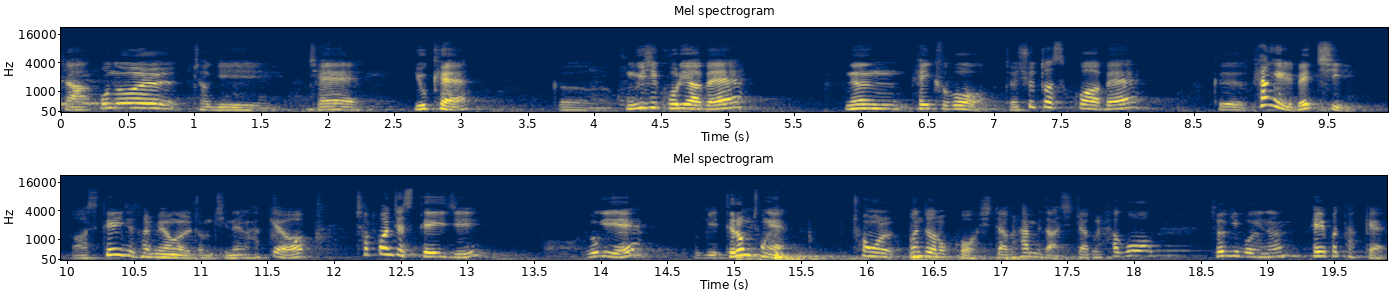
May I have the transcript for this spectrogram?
자 오늘 저기 제 6회 그 군기식 코리아배는 페이크고 저 슈터 스코어배 그 평일 매치 어, 스테이지 설명을 좀 진행할게요. 첫 번째 스테이지 어, 여기에 여기 드럼통에 총을 얹어놓고 시작을 합니다. 시작을 하고 저기 보이는 페이퍼 타켓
